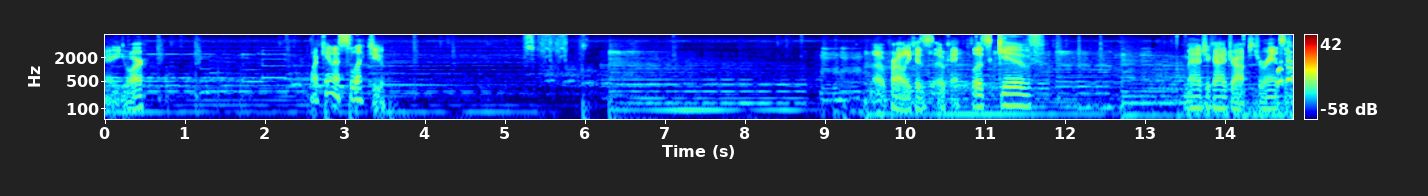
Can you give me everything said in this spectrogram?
There you are. Why can't I select you? Oh, probably because, okay. Let's give magic eye drops to ransom.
